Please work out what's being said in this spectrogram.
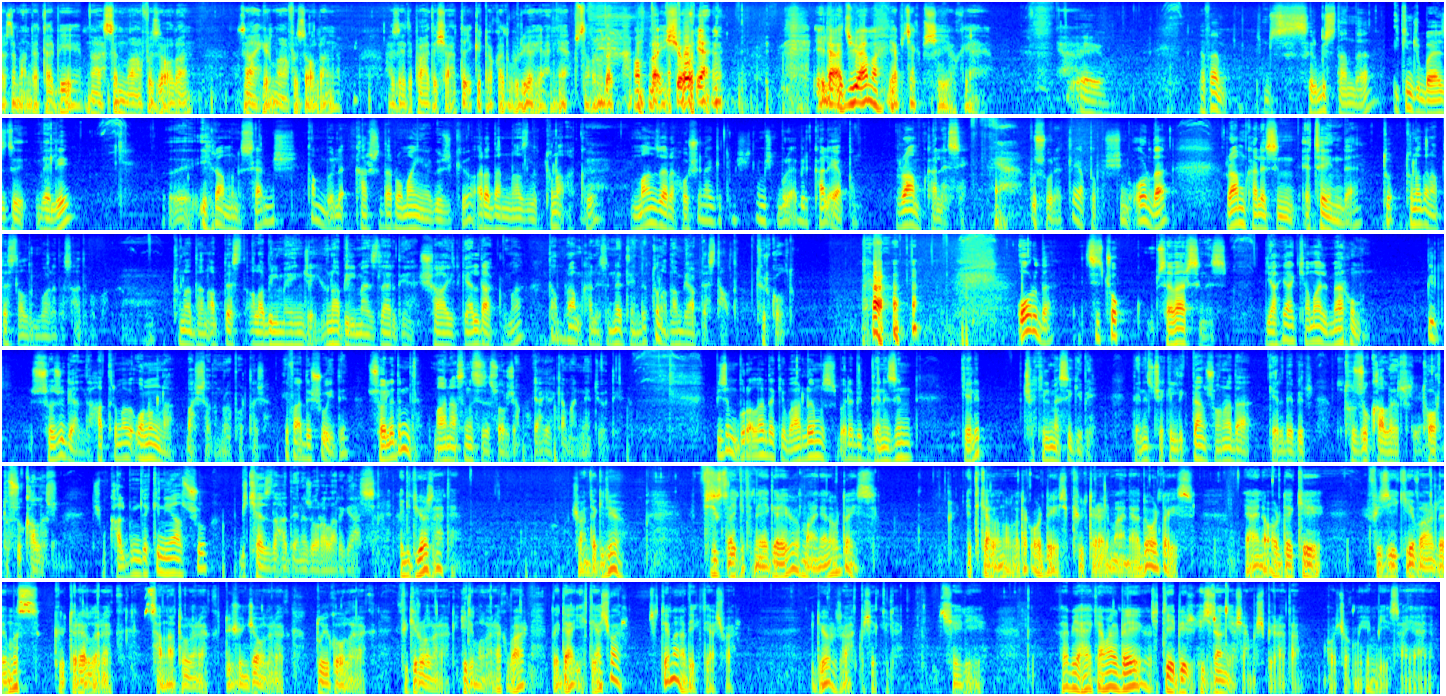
E o zaman da tabii Nas'ın muhafızı olan, zahir muhafızı olan Hazreti Padişah da iki tokat vuruyor yani ne yapsın onun da, onun da işi o yani. Eli acıyor ama yapacak bir şey yok yani. Eyvallah. Efendim Sırbistan'da ikinci Bayezid Veli e, ihramını sermiş. Tam böyle karşıda Romanya gözüküyor. Aradan Nazlı Tuna akıyor. Manzara hoşuna gitmiş. Demiş ki buraya bir kale yapın. Ram Kalesi. Ya. Bu suretle yapılmış. Şimdi orada Ram Kalesi'nin eteğinde Tu- Tuna'dan abdest aldım bu arada Sadi Baba. Tuna'dan abdest alabilmeyince yunabilmezler diye şair geldi aklıma. Tam Ram Kalesi'nin eteğinde Tuna'dan bir abdest aldım. Türk oldum. Orada siz çok seversiniz. Yahya Kemal merhumun bir sözü geldi hatırıma ve onunla başladım röportaja. İfade şu idi. Söyledim de manasını size soracağım. Yahya Kemal ne diyor diye. Bizim buralardaki varlığımız böyle bir denizin gelip çekilmesi gibi. Deniz çekildikten sonra da geride bir tuzu kalır, tortusu kalır. Şimdi kalbimdeki niyaz şu, bir kez daha deniz oraları gelsin. E gidiyor zaten. Şu anda gidiyor. Fiziksel gitmeye gerek yok. Manen oradayız. Etik alan olarak oradayız. Kültürel manada oradayız. Yani oradaki fiziki varlığımız kültürel olarak, sanat olarak, düşünce olarak, duygu olarak, fikir olarak, ilim olarak var ve de ihtiyaç var. Ciddi manada ihtiyaç var. Gidiyoruz rahat bir şekilde. Şey değil. Tabii Yahya Kemal Bey ciddi bir hicran yaşamış bir adam. O çok mühim bir insan yani.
